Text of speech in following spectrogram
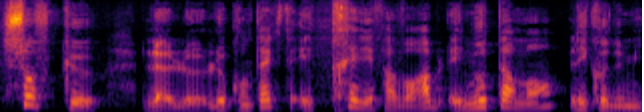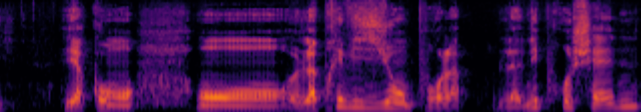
Sauf que le, contexte est très défavorable et notamment l'économie. C'est-à-dire qu'on la prévision pour l'année prochaine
